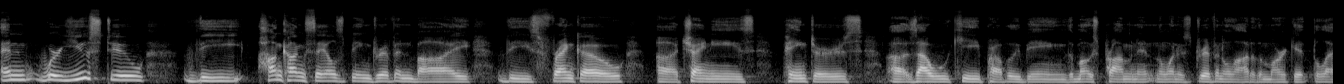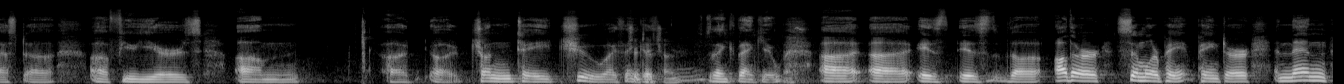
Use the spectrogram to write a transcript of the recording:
and we're used to the Hong Kong sales being driven by these Franco uh, Chinese painters, uh, Zao Wou-Ki probably being the most prominent and the one who's driven a lot of the market the last uh, uh, few years. Um, uh, uh, Chun Te Chu, I think. Is, thank, thank you. Uh, uh, is is the other similar painter, and then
